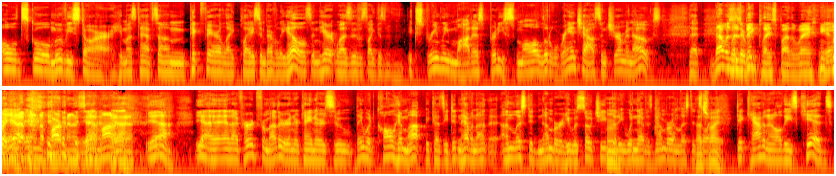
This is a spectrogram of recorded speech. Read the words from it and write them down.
old school movie star. He must have some Pickfair like place in Beverly Hills. And here it was. It was like this extremely modest, pretty small little ranch house in Sherman Oaks. That that was his there- big place by the way he Right, ended yeah. up in an apartment in santa Yeah, monica Yeah, yeah, and I've heard from other entertainers who they would call him up because he didn't have an un- unlisted number. He was so cheap hmm. that he wouldn't have his number unlisted. That's so like, right. Dick Cavett and all these kids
